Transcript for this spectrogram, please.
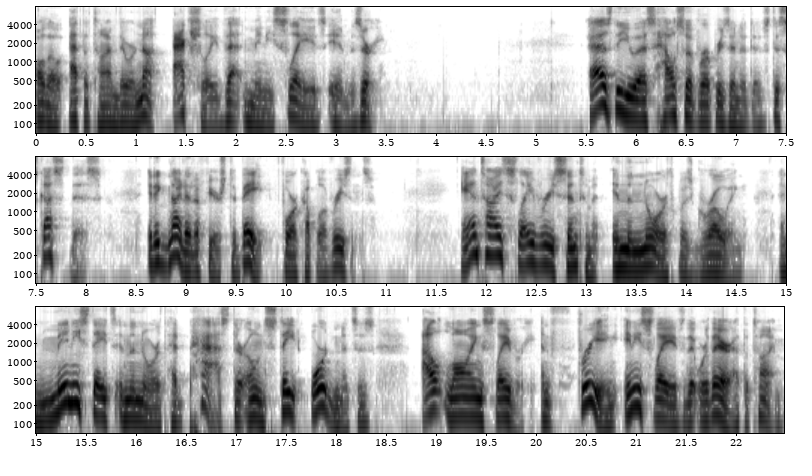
Although at the time there were not actually that many slaves in Missouri. As the U.S. House of Representatives discussed this, it ignited a fierce debate for a couple of reasons. Anti slavery sentiment in the North was growing, and many states in the North had passed their own state ordinances outlawing slavery and freeing any slaves that were there at the time.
